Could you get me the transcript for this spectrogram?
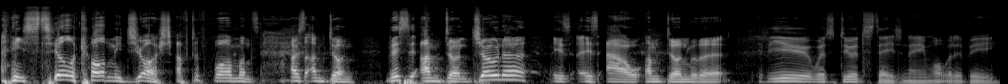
and he still called me Josh after four months. I was like, I'm done. This is, I'm done. Jonah is is out. I'm done with it. if you were to do a stage name, what would it be?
